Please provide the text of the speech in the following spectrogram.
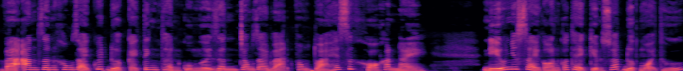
và an dân không giải quyết được cái tinh thần của người dân trong giai đoạn phong tỏa hết sức khó khăn này. Nếu như Sài Gòn có thể kiểm soát được mọi thứ,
